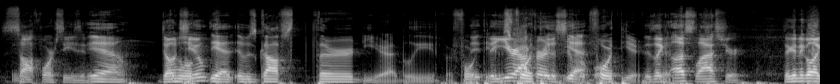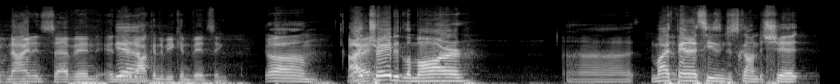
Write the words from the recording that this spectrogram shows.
sophomore season. Yeah. Don't you? Yeah, it was Goff's third year, I believe, or fourth the year. The year after year. the Super yeah, Bowl. fourth year. It's like Yeah. us last year. They're gonna go like nine and seven, and Yeah. they're not gonna be convincing. Um, I traded Lamar. Uh, my fantasy season just gone to shit.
